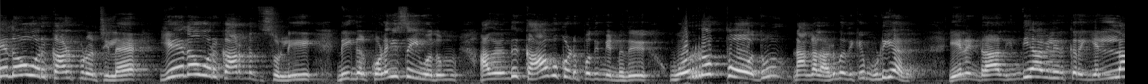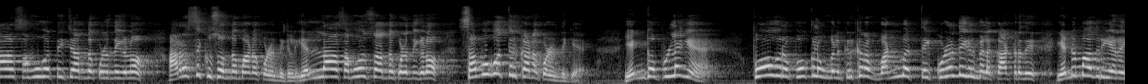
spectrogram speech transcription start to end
ஏதோ ஒரு காழ்ப்புணர்ச்சியில் ஏதோ ஒரு காரணத்தை சொல்லி நீங்கள் கொலை செய்வதும் அதை வந்து காவு கொடுப்பதும் என்பது ஒருபோதும் நாங்கள் அனுமதிக்க முடியாது. ஏனென்றால் இந்தியாவில் இருக்கிற எல்லா சமூகத்தை சார்ந்த குழந்தைகளும் அரசுக்கு சொந்தமான குழந்தைகள் எல்லா சமூகம் சார்ந்த குழந்தைகளும் சமூகத்திற்கான குழந்தைங்க. எங்கள் பிள்ளைங்க போகிற போக்கில் உங்களுக்கு இருக்கிற வன்மத்தை குழந்தைகள் மேலே காட்டுறது என்ன மாதிரியான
